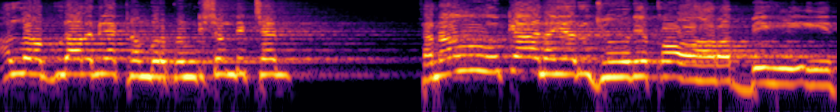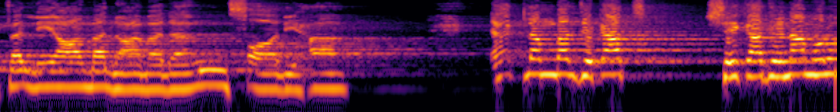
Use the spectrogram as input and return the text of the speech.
আল্লাহ রব্বুল আলামিন এক নম্বর কন্ডিশন দিচ্ছেন فمن كان يرجو لقاء ربه فليعمل عملا صالحا এক নাম্বার যে কাজ সেই কাজের নাম হলো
